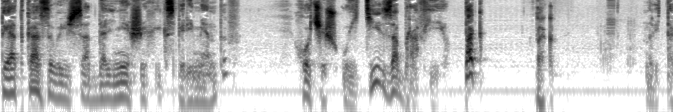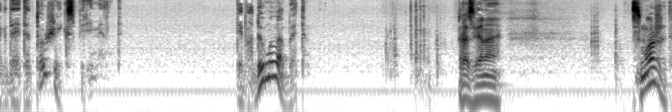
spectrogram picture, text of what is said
Ты отказываешься от дальнейших экспериментов, хочешь уйти, забрав ее. Так? Так. Но ведь тогда это тоже эксперимент. Ты подумал об этом? Разве она сможет?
